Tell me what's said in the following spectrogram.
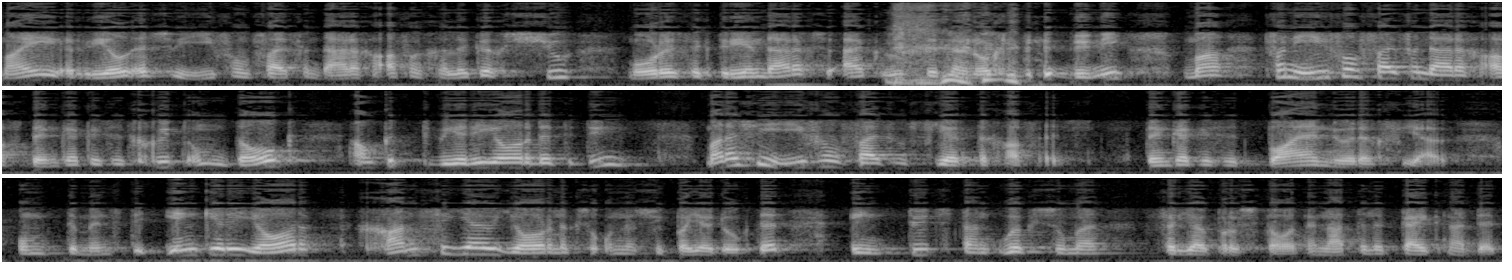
My reël is so hier van 35 af en gelukkig, sjoe, môre is ek 33, so ek hoef dit nou nog nie te doen nie, maar van hier van 35 af dink ek is dit goed om dalk elke tweede jaar dit te doen. Maar as jy hier van 45 af is, dink ek is dit baie nodig vir jou om ten minste een keer 'n jaar gaan vir jou jaarlikse ondersoek by jou dokter en toets dan ook sommer vir jou prostaat en laat hulle kyk na dit.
